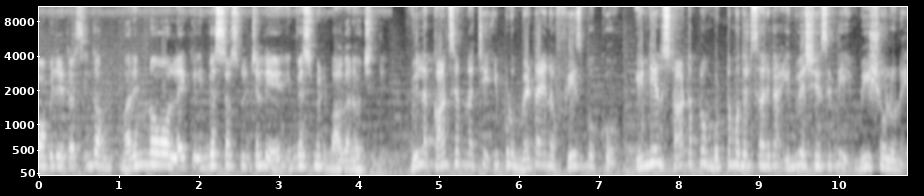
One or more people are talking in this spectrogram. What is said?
కాంబినేటర్స్ ఇంకా మరెన్నో లైక్ ఇన్వెస్టర్స్ నుంచి ఇన్వెస్ట్మెంట్ బాగానే వచ్చింది. వీళ్ళ కాన్సెప్ట్ నచ్చి ఇప్పుడు మెటా అయిన ఫేస్బుక్ ఇండియన్ స్టార్టప్లో మొట్టమొదటిసారిగా ఇన్వెస్ట్ చేసింది మీషోలోనే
